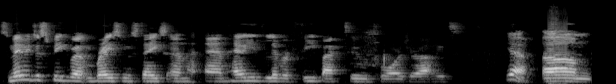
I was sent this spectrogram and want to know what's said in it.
So maybe just speak about embracing mistakes and and how you deliver feedback to towards your athletes. Yeah. Um,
